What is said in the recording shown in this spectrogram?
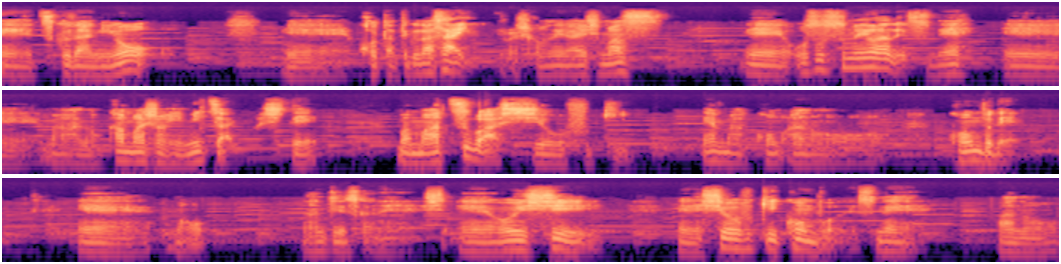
えー、佃煮を、えー、こたってください。よろしくお願いします。えー、おすすめはですね、えー、まあ、あの、看板商品3つありまして、まあ、松葉塩吹き、ね、まあ、こあの、昆布で、えー、もう、なんていうんですかね、えー、美味しい、えー、塩吹き昆布をですね、あの、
